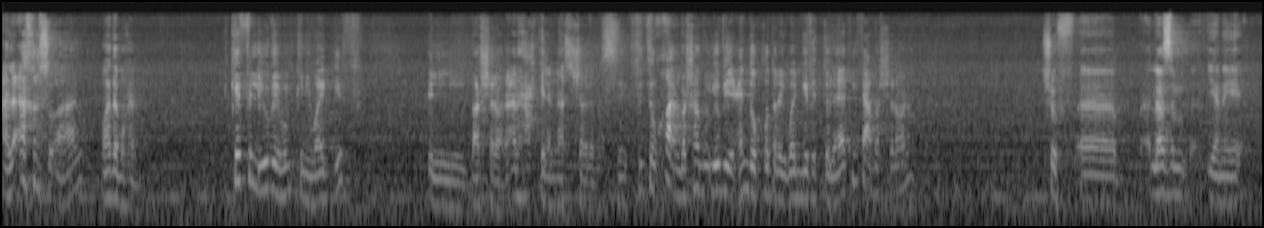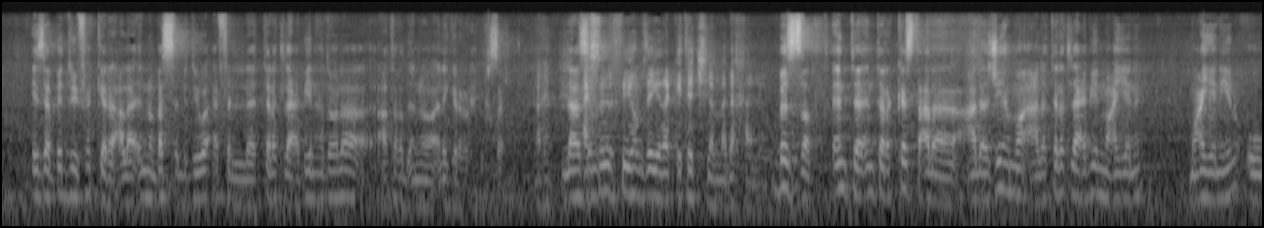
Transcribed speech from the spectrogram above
على آخر سؤال وهذا مهم. كيف اليوبي ممكن يوقف البرشلونة؟ أنا هحكي للناس شغله بس. تتوقع إن برشلونة اليوبي عنده قدرة يوقف الثلاثي تاع برشلونة؟ شوف آه لازم يعني إذا بده يفكر على إنه بس بده يوقف الثلاث لاعبين هذول أعتقد إنه أليجري رح يخسر. لازم يصير فيهم زي راكيتيتش لما دخل بالضبط. أنت أنت ركزت على على جهة مو... على ثلاث لاعبين معينة معينين و...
